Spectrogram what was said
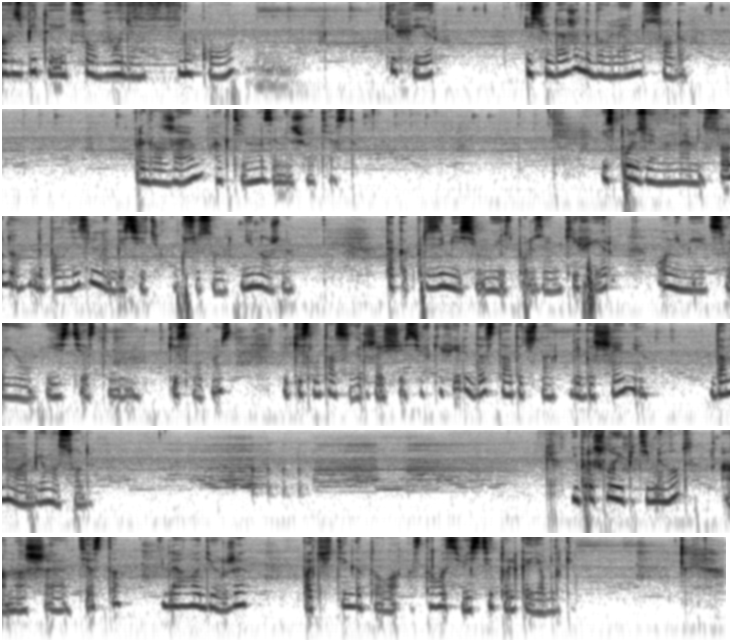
Во взбитое яйцо вводим муку, кефир и сюда же добавляем соду. Продолжаем активно замешивать тесто. Используемую нами соду дополнительно гасить уксусом не нужно, так как при замесе мы используем кефир, он имеет свою естественную кислотность, и кислота, содержащаяся в кефире, достаточно для гашения данного объема соды. Не прошло и пяти минут, а наше тесто для оладий уже почти готово. Осталось ввести только яблоки.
